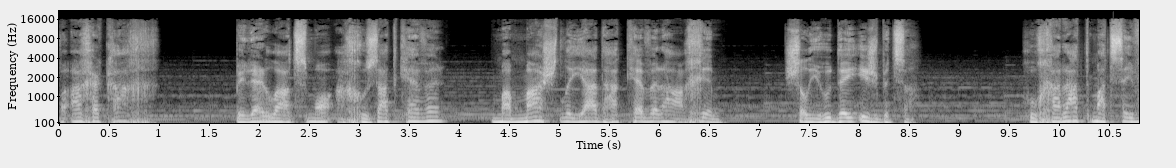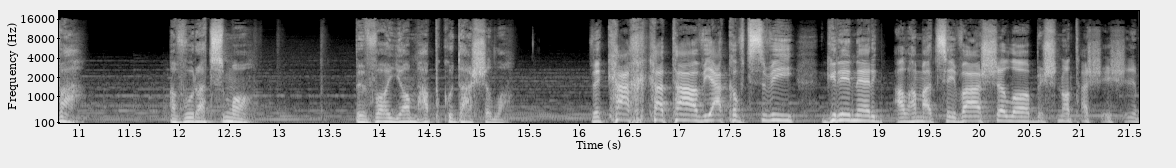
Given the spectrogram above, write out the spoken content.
ואחר כך בירר לעצמו אחוזת קבר ממש ליד הקבר האחים של יהודי אישביצה. הוא חרט מצבה עבור עצמו בבוא יום הפקודה שלו. וכך כתב יעקב צבי גרינר על המצבה שלו בשנות ה-60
